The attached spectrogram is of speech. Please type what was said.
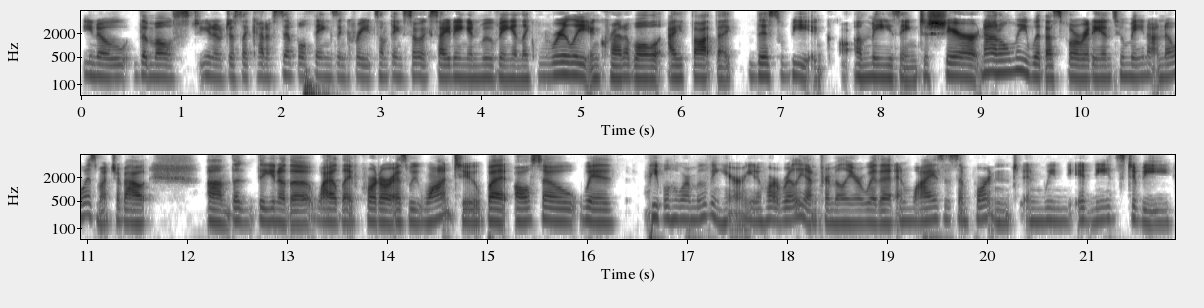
you know the most you know just like kind of simple things and create something so exciting and moving and like really incredible i thought that this would be amazing to share not only with us floridians who may not know as much about um, the, the you know the wildlife corridor as we want to but also with people who are moving here you know who are really unfamiliar with it and why is this important and we it needs to be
